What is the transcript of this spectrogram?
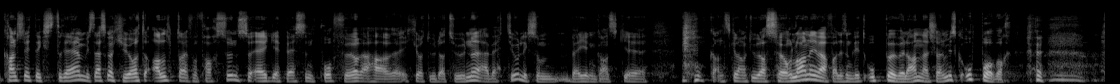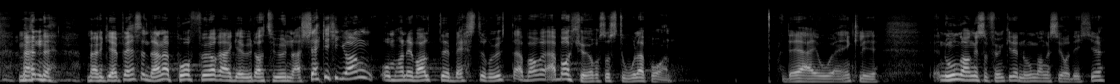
kanskje litt ekstrem. Hvis jeg skal kjøre til Alta fra Farsund, så er GPS-en på før jeg har kjørt ut av tunet. Jeg vet jo liksom veien ganske, ganske langt ut av Sørlandet, i hvert fall, liksom litt oppover landet. Jeg skjønner vi skal oppover. Men, men GPS-en den er på før jeg er ute av tunet. Jeg sjekker ikke engang om han har valgt beste rute. Jeg bare, jeg bare kjører, og så stoler jeg på han. Det er jo egentlig Noen ganger så funker det, noen ganger så gjør det ikke.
